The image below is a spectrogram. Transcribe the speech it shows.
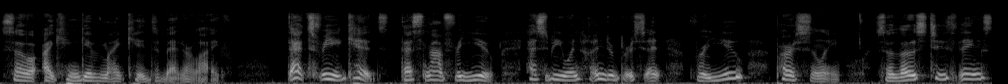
so I can give my kids a better life. That's for your kids. That's not for you. It has to be 100% for you personally. So those two things,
